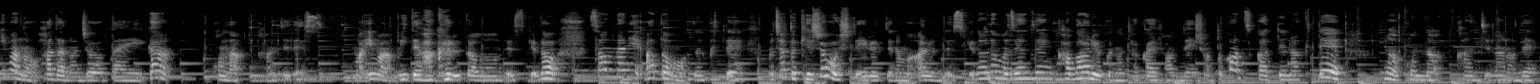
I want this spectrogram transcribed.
今の肌の状態がこんな感じです。まあ今見てわかると思うんですけど、そんなに後もなくて、ちょっと化粧をしているっていうのもあるんですけど、でも全然カバー力の高いファンデーションとか使ってなくて、まあこんな感じなので、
